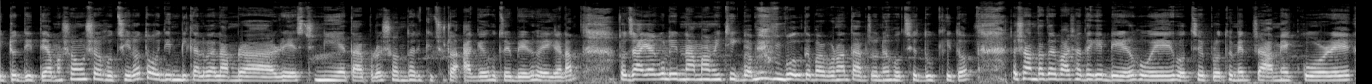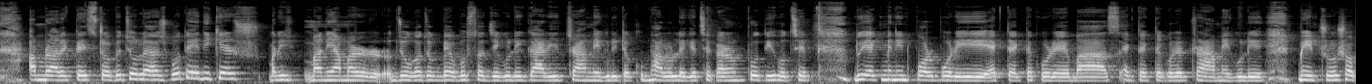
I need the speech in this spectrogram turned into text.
একটু দিতে আমার সমস্যা হচ্ছিল। তো ওই দিন বিকালবেলা আমরা রেস্ট নিয়ে তারপরে সন্ধ্যার কিছুটা আগে হচ্ছে বের হয়ে গেলাম। তো জায়গাগুলির নাম আমি ঠিকভাবে বলতে পারব না, তার জন্য হচ্ছে দুঃখিত। তো সন্তাদের বাসা থেকে বের হয়ে হচ্ছে প্রথমে ট্রামে করে আমরা আরেকটা স্টপে চলে আসব। তো এদিকে মানে মানে আমার যোগাযোগ ব্যবস্থা যেগুলি গাড়ি, ট্রাম, এগুলিটা খুব ভালো লেগেছে। কারণ প্রতি হচ্ছে দুই এক মিনিট পর পরই একটা একটা করে বাস, একটা একটা করে ট্রাম, এগুলি মেট্রো সব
